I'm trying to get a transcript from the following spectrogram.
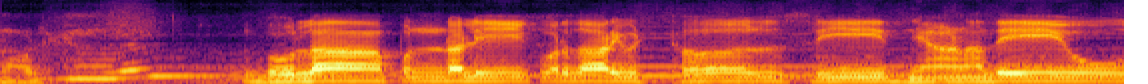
माऊली. बोला पुंडलिक वरदारी विठ्ठल श्री ज्ञानदेव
